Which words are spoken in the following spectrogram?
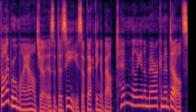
Fibromyalgia is a disease affecting about 10 million American adults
